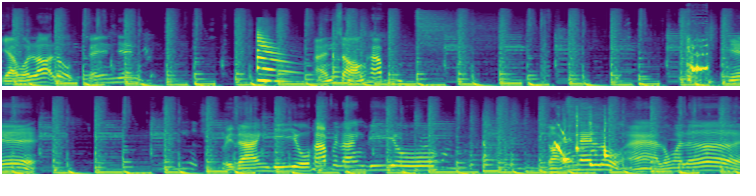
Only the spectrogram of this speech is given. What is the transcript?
อย่าหัวเราะลูกใจเย็นๆฐานสองครับเย้เวลายังดีอยู่ครับเวลายังดีอยู่ต่อแน่นลูกอ่าลงมาเลย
